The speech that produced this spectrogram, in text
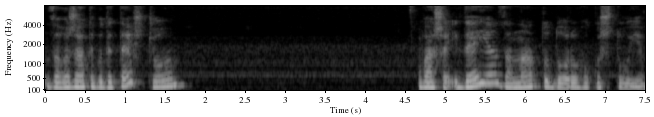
заважати буде те, що ваша ідея занадто дорого коштує.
